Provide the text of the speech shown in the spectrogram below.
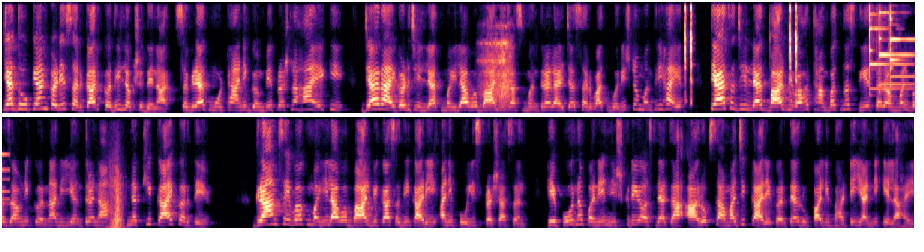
या धोक्यांकडे सरकार कधी लक्ष देणार? सगळ्यात मोठा आणि गंभीर प्रश्न हा आहे की ज्या रायगड जिल्ह्यात महिला व बाल विकास मंत्रालयाच्या सर्वात वरिष्ठ मंत्री आहेत त्याच जिल्ह्यात बालविवाह थांबत नसतील तर अंमलबजावणी करणारी यंत्रणा नक्की काय करते? ग्रामसेवक महिला व बाल विकास अधिकारी आणि पोलीस प्रशासन. हे पूर्णपणे निष्क्रिय असल्याचा आरोप सामाजिक कार्यकर्त्या रुपाली भाटे यांनी केला आहे.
